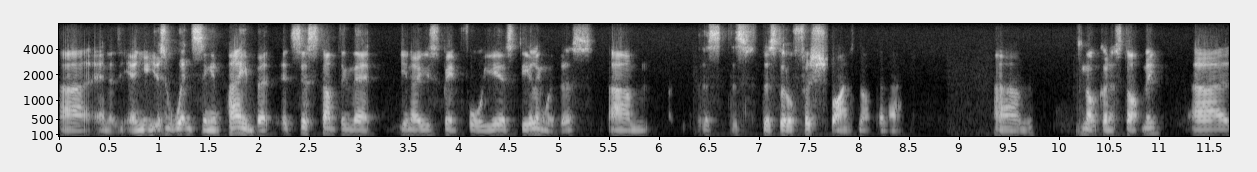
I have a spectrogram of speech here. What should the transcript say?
uh, and and you're just wincing in pain. But it's just something that you know you spent four years dealing with this. Um, this this this little fish spine's not gonna um, not gonna stop me. Uh,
